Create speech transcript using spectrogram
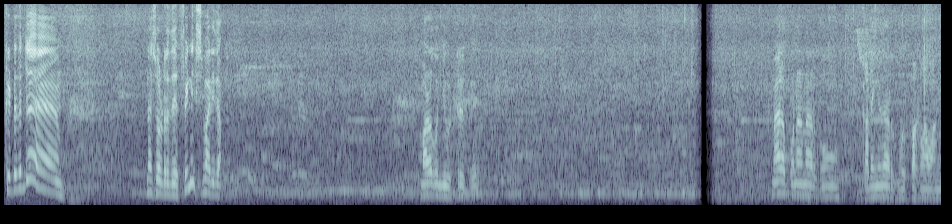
கிட்டத்தட்ட என்ன சொல்கிறது ஃபினிக்ஸ் மாதிரி தான். மழை கொஞ்சம் விட்டுருக்கு. மேலே போனால் என்ன இருக்கும்? கடைங்க தான் இருக்கும். பார்க்கலாம் வாங்க.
